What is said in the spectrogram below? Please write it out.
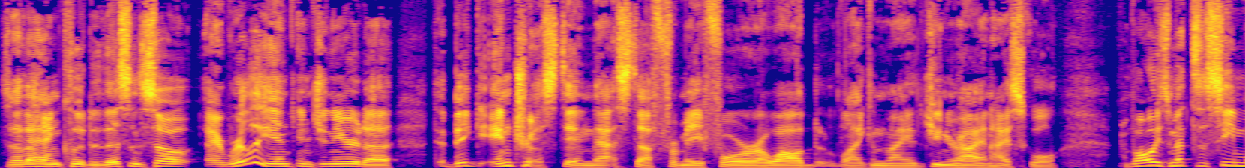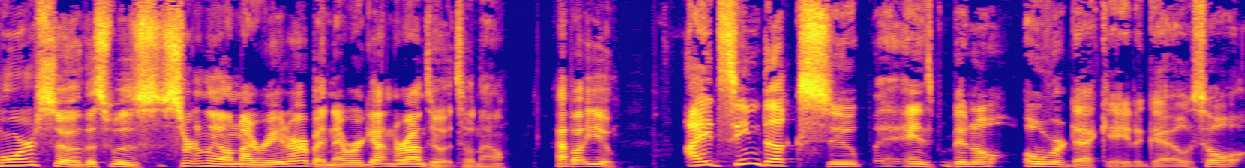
So that included this. And so I really en- engineered a, a big interest in that stuff for me for a while, like in my junior high and high school. I've always meant to see more. So this was certainly on my radar, but never gotten around to it till now. How about you? I had seen Duck Soup. and It's been over a decade ago, so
